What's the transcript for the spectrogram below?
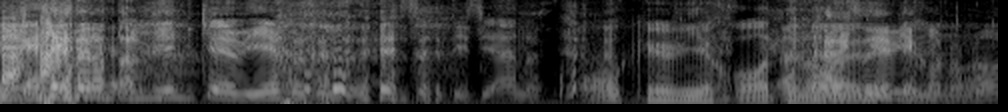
Que- Pero también qué viejo es el, ese Tiziano. Oh, qué viejote, ¿no? Qué viejo, no, no.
